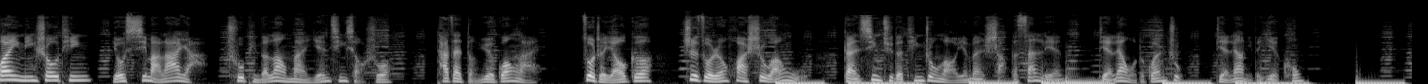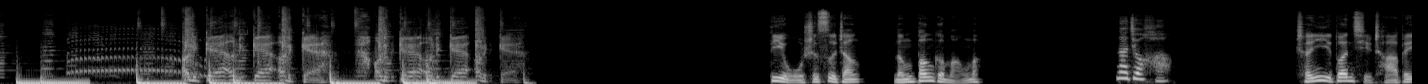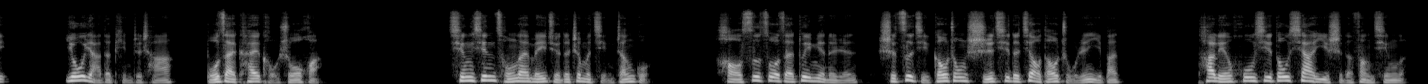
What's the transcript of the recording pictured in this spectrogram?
欢迎您收听由喜马拉雅出品的浪漫言情小说《他在等月光来》，作者：姚哥，制作人：画师晚舞。感兴趣的听众老爷们，赏个三连，点亮我的关注，点亮你的夜空。第五十四章，能帮个忙吗？那就好。陈毅端起茶杯，优雅的品着茶，不再开口说话。清新从来没觉得这么紧张过，好似坐在对面的人是自己高中时期的教导主任一般，他连呼吸都下意识的放轻了。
